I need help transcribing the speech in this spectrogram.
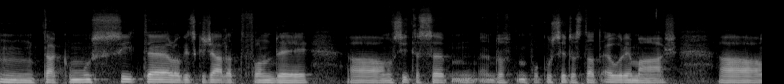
um, tak musíte logicky žádat fondy, musíte se mm, do, pokusit dostat Eurimáš, a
